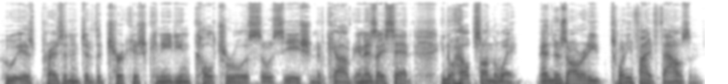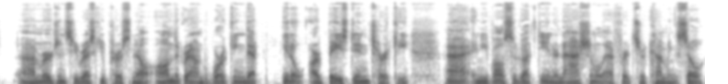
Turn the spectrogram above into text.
who is president of the Turkish Canadian Cultural Association of Calgary. And as I said, you know, help's on the way. And there's already 25,000 uh, emergency rescue personnel on the ground working that, you know, are based in Turkey. Uh, and you've also got the international efforts are coming. So,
